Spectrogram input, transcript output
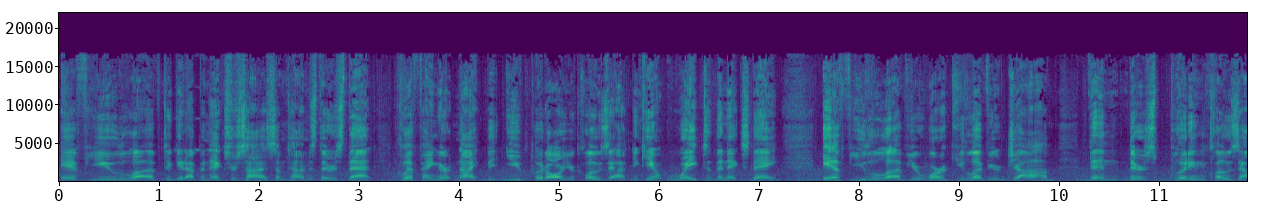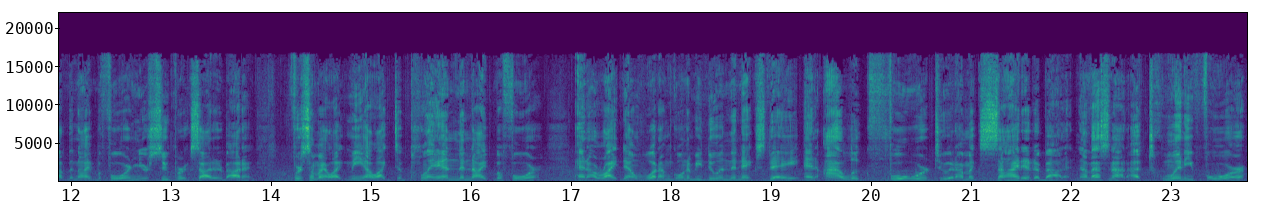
if you love to get up and exercise, sometimes there's that cliffhanger at night that you put all your clothes out and you can't wait to the next day. If you love your work, you love your job, then there's putting the clothes out the night before and you're super excited about it. For somebody like me, I like to plan the night before and I write down what I'm going to be doing the next day and I look forward to it. I'm excited about it. Now, that's not a 24,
